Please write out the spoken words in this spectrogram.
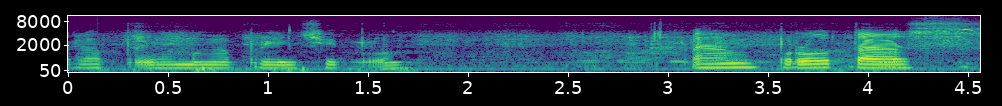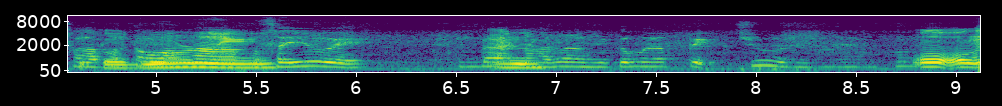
Sarap po mga friendship oh. Ang protas. Good Napapatawa nga ako morning. sa'yo eh. Bakit Ano? marami ka mga picture? Oo.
